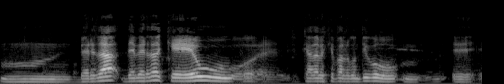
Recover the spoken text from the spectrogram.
Mm, verdad, de verdad que eu eh, cada vez que falo contigo mm, eh,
